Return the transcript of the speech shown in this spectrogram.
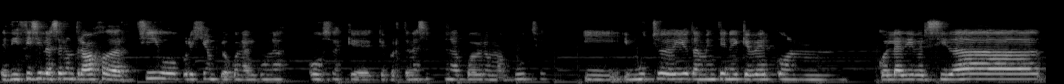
es difícil hacer un trabajo de archivo, por ejemplo, con algunas cosas que, pertenecen al pueblo mapuche. Y, mucho de ello también tiene que ver con, la diversidad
